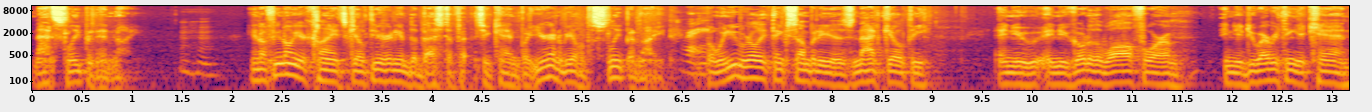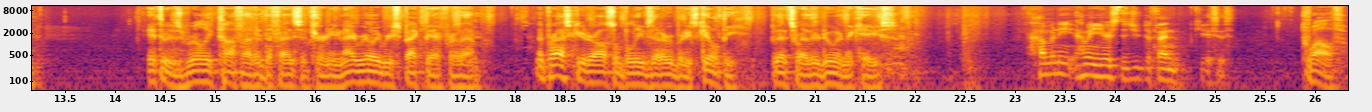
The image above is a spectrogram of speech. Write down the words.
not sleeping at night. Mm-hmm. You know, if you know your client's guilty, you're going to give them the best defense you can, but you're going to be able to sleep at night. Right. But when you really think somebody is not guilty, and you and you go to the wall for them, and you do everything you can, it was really tough on a defense attorney, and I really respect that for them. The prosecutor also believes that everybody's guilty. That's why they're doing the case. How many how many years did you defend cases? Twelve.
